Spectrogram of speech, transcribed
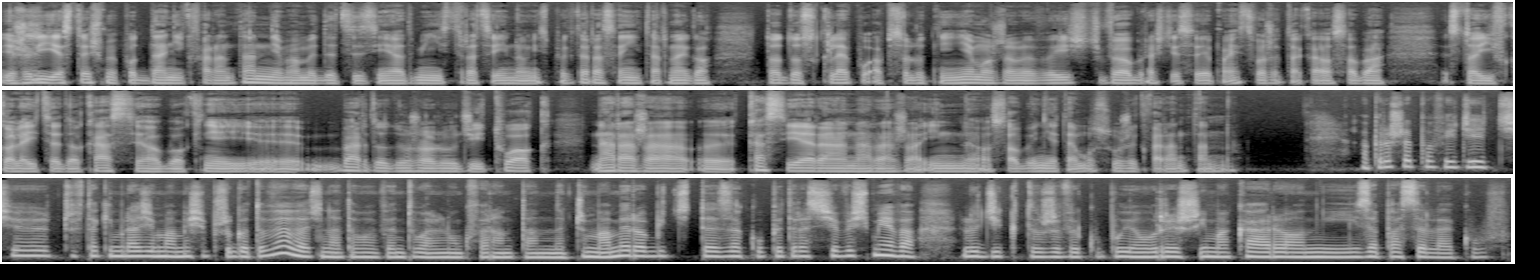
Jeżeli jesteśmy poddani kwarantannie, mamy decyzję administracyjną inspektora sanitarnego, to do sklepu absolutnie nie możemy wyjść. Wyobraźcie sobie Państwo, że taka osoba stoi w kolejce do kasy, obok niej y, bardzo dużo ludzi, tłok, naraża y, kasjera, naraża inne osoby, nie temu służy kwarantanna. A proszę powiedzieć, y, czy w takim razie mamy się przygotowywać na tą ewentualną kwarantannę? Czy mamy robić te zakupy? Teraz się wyśmiewa ludzi, którzy wykupują ryż i makaron i zapasy leków.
